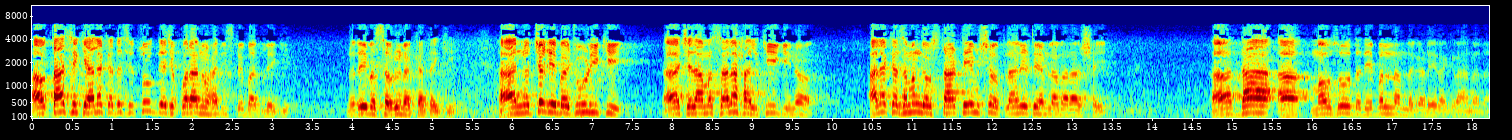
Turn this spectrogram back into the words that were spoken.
او تاسو کې الکه د څه څوک دی چې قران او حديث په بدلېږي نو دوی به سرونه کته کی نو چغه به جوړی کی چې دا مسله حل کیږي نو الکه زمنګ استاد ټیم شو پلانې ټیم لا برا شي دا موضوع د دې بل نم لګړې را ګرانه ده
